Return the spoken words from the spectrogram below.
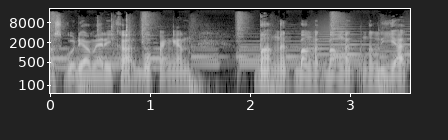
pas gue di Amerika gue pengen banget banget banget ngeliat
